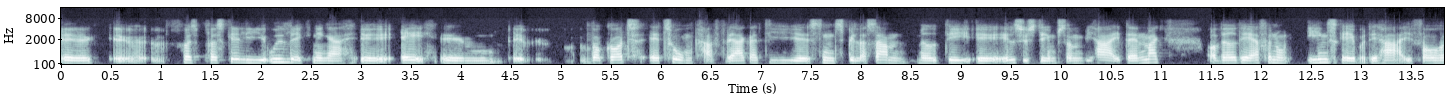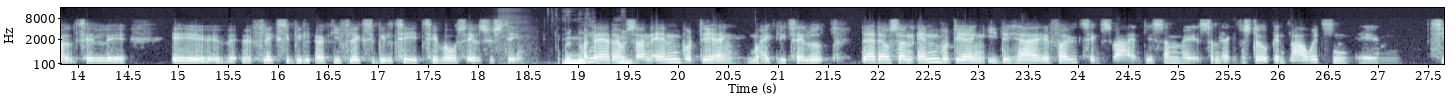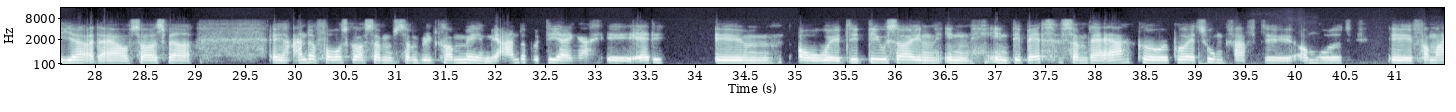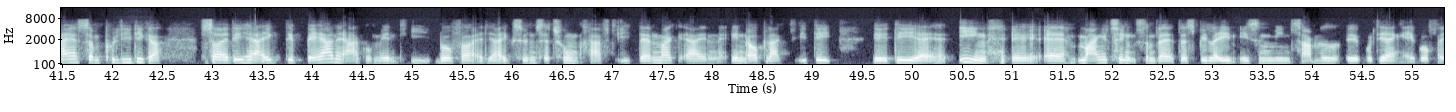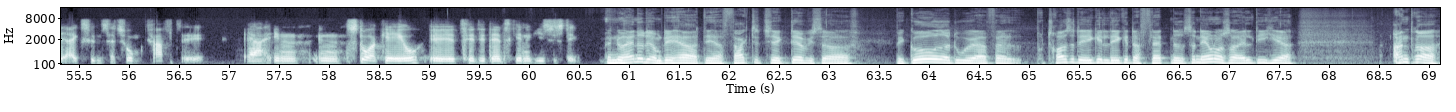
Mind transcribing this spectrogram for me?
øh, øh, forskellige udlægninger øh, af, øh, øh hvor godt atomkraftværker de øh, sådan spiller sammen med det øh, elsystem, som vi har i Danmark, og hvad det er for nogle egenskaber, det har i forhold til øh, øh fleksibil, at give fleksibilitet til vores elsystem. Men nu, og der er der men... jo så en anden vurdering, må jeg ikke lige tale ud, der er der jo så en anden vurdering i det her øh, folketingssvar, end det som, øh, som jeg kan forstå, Bent Lauritsen øh, siger, og der har jo så også været øh, andre forskere, som, som vil komme med, med andre vurderinger øh, af det. Øhm, og øh, det, det er jo så en, en, en debat, som der er på, på atomkraftområdet. Øh, øh, for mig som politiker, så er det her ikke det bærende argument i, hvorfor at jeg ikke synes, at atomkraft i Danmark er en, en oplagt idé. Øh, det er en øh, af mange ting, som der, der spiller ind i sådan min samlede øh, vurdering af, hvorfor jeg ikke synes, at atomkraft øh, er en, en stor gave øh, til det danske energisystem. Men nu handler det om det her, det her faktatjek, det har vi så begået, og du i hvert fald, på trods af det ikke ligger der fladt ned, så nævner så alle de her andre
